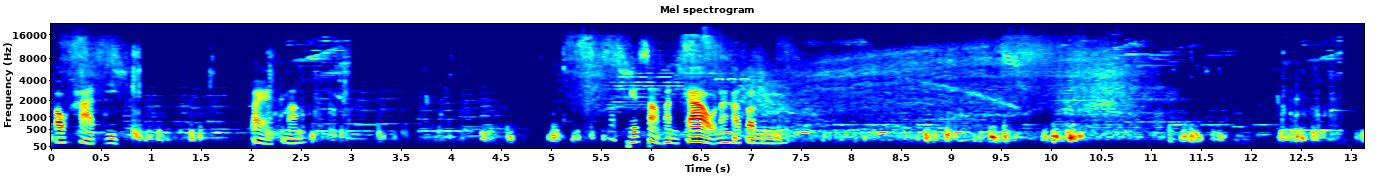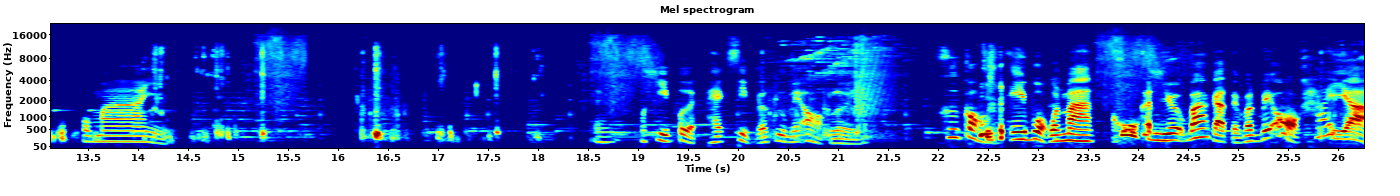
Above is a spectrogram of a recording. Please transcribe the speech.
เราขาดอีก แปดมั้งเพชรสามพันเก้านะคะ ตอนนี้ โอ้ไม่เมื่อกี้เปิดแพ็กสิบก็คือไม่ออกเลย คือกล่อง A บวกมันมาคู่กันเยอะมากอะแต่มันไม่ออกให้อะ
